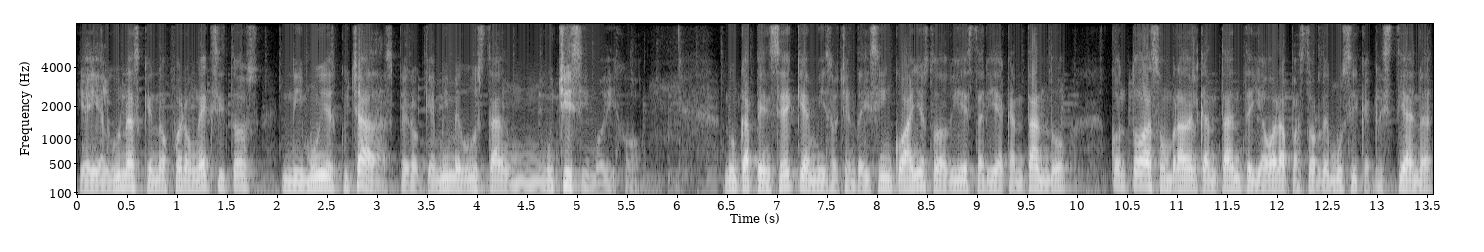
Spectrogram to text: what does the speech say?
y hay algunas que no fueron éxitos ni muy escuchadas, pero que a mí me gustan muchísimo, dijo. Nunca pensé que a mis 85 años todavía estaría cantando, con todo asombrado el cantante y ahora pastor de música cristiana,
